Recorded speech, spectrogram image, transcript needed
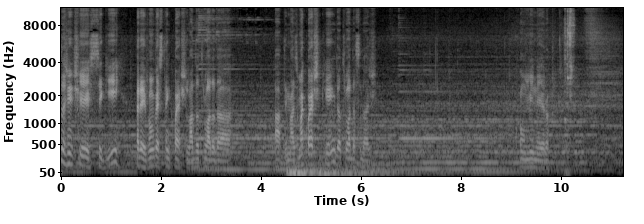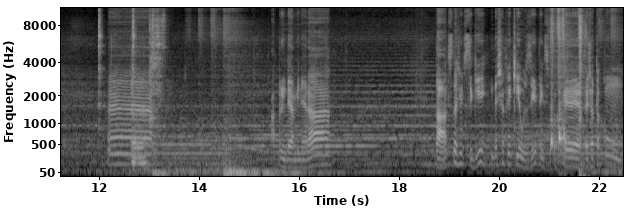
Antes da gente seguir, peraí, vamos ver se tem quest lá do outro lado da... Ah, tem mais uma quest aqui, hein, do outro lado da cidade. Com o mineiro. É... Aprender a minerar. Tá, antes da gente seguir, deixa eu ver aqui os itens, porque eu já tô com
